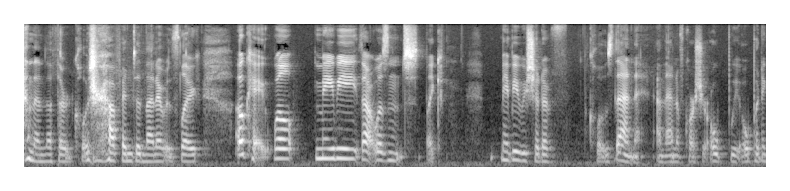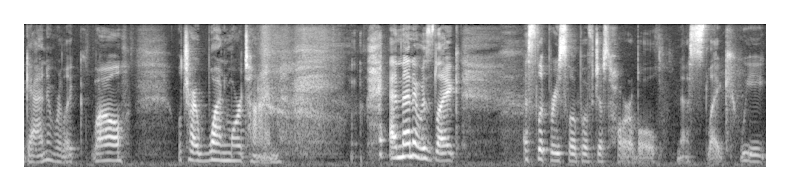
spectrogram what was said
And then the third closure happened and then it was like okay well maybe that wasn't like maybe we should have closed then. And then of course you're op- we open again and we're like well we'll try one more time. And then it was like a slippery slope of just horribleness. Like we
